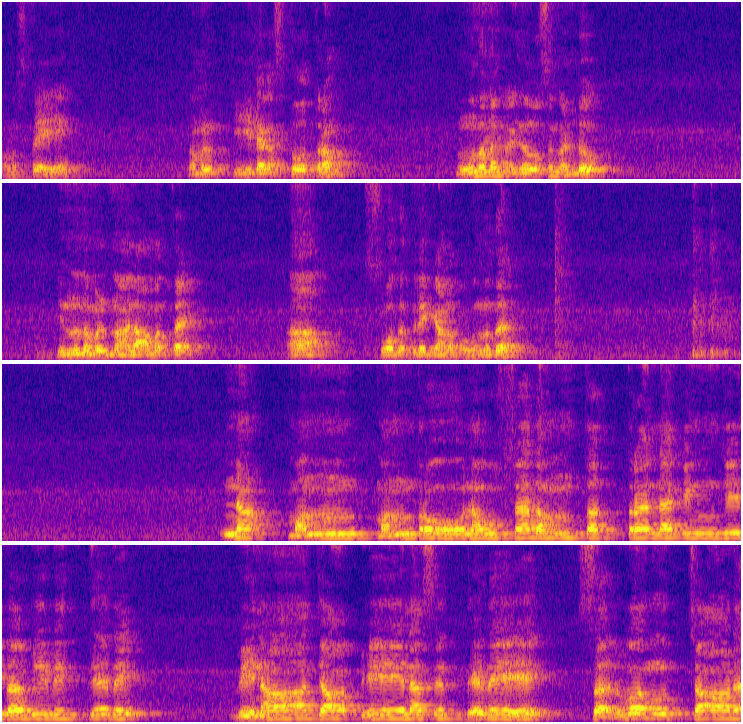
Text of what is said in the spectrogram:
നമസ്തേ. നമ്മൾ കീലക സ്തോത്രം മൂന്നെണ്ണം കഴിഞ്ഞ ദിവസം കണ്ടു. ഇന്ന് നമ്മൾ നാലാമത്തെ ആ ശ്ലോകത്തിലേക്കാണ് പോകുന്നത്. ന മന്ത്രോ നൗഷധം തത്ര ന കിഞ്ചിദപി വിദ്യതേ വിനാജാഭ്യേന സിദ്ധ്യതേ. സർവമുച്ചാടനാധികം.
